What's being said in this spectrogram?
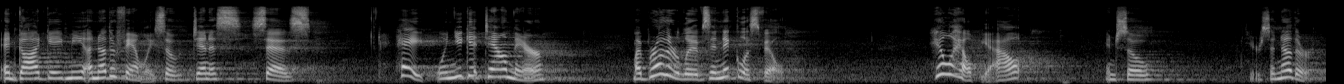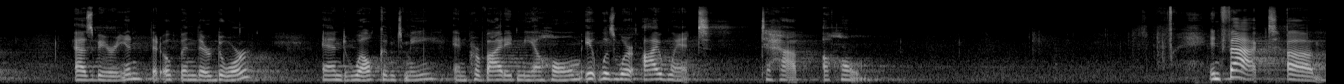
And God gave me another family. So Dennis says, Hey, when you get down there, my brother lives in Nicholasville. He'll help you out. And so here's another Asburian that opened their door and welcomed me and provided me a home. It was where I went to have a home. In fact, um,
